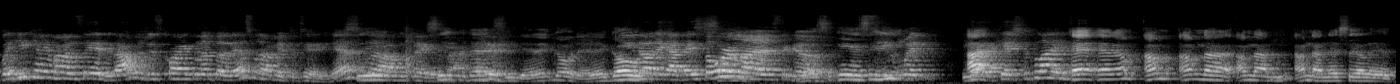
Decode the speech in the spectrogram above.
But he came out and said this. I was just cracking up though. That's what I meant to tell you. That's see, what I was thinking. See, about. that, see, there they go, there they go. You know they got their storylines to go. Once again, see, see you, when you gotta I, catch the play. And, and I'm, I'm, I'm not, I'm not, I'm not necessarily,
